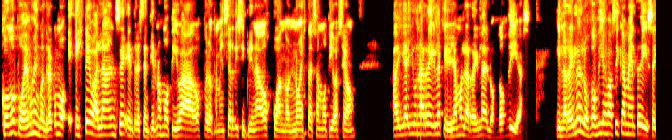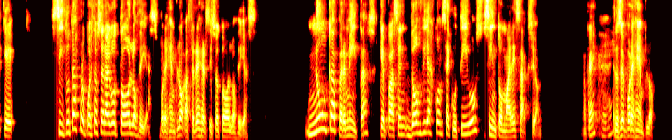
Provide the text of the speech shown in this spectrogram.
¿cómo podemos encontrar como e-, este balance entre sentirnos motivados, pero también ser disciplinados cuando no está esa motivación? Ahí hay una regla que yo llamo la regla de los dos días. Y la regla de los dos días básicamente dice que si tú te has propuesto hacer algo todos los días, por ejemplo, hacer ejercicio todos los días, Nunca permitas que pasen dos días consecutivos sin tomar esa acción. ¿Ok? Entonces, por ejemplo,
